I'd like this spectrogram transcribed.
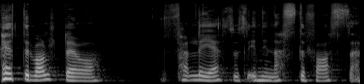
Peter valgte å følge Jesus inn i neste fase.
